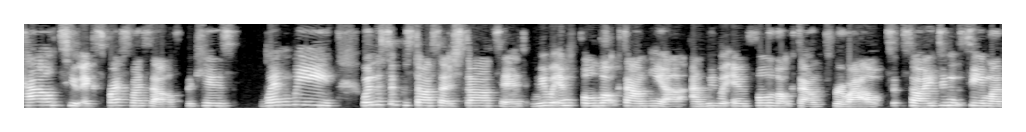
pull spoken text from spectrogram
how to express myself because when we when the superstar search started we were in full lockdown here and we were in full lockdown throughout. So i didn't see my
